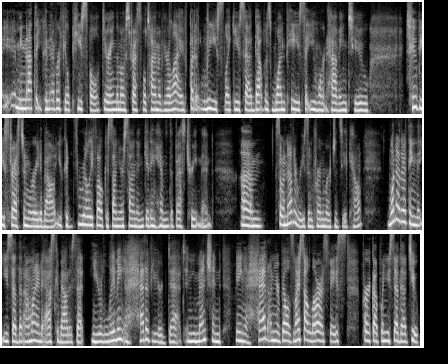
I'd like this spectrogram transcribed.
I mean, not that you can ever feel peaceful during the most stressful time of your life, but at least, like you said, that was one piece that you weren't having to to be stressed and worried about. You could really focus on your son and getting him the best treatment. Um, so, another reason for an emergency account. One other thing that you said that I wanted to ask about is that you're living ahead of your debt. And you mentioned being ahead on your bills. And I saw Laura's face perk up when you said that too.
